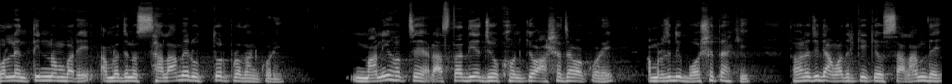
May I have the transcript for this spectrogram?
বললেন তিন নম্বরে, আমরা যেন সালামের উত্তর প্রদান করি। মানে হচ্ছে, রাস্তা দিয়ে যখন কেউ আসা যাওয়া করে, আমরা যদি বসে থাকি, তাহলে যদি আমাদেরকে কেউ সালাম দেয়,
